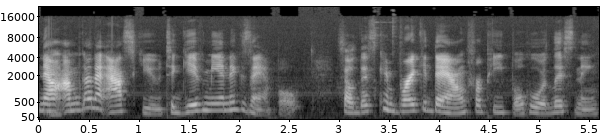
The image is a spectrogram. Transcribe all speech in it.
Now, I'm going to ask you to give me an example. So, this can break it down for people who are listening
